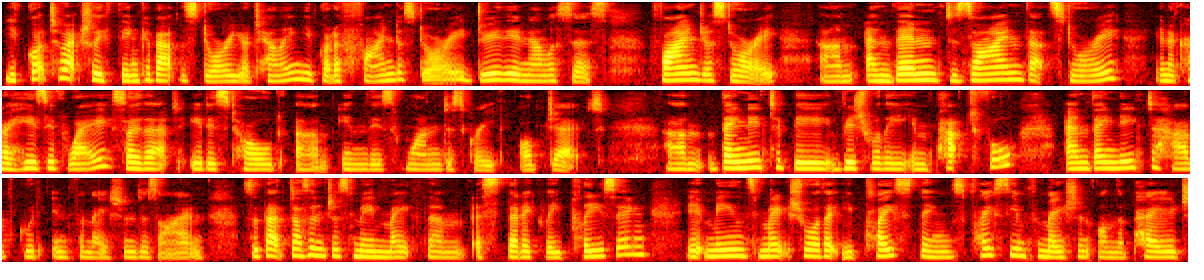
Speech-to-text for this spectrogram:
You've got to actually think about the story you're telling. You've got to find a story, do the analysis, find your story, um, and then design that story in a cohesive way so that it is told um, in this one discrete object. Um, they need to be visually impactful and they need to have good information design. So that doesn't just mean make them aesthetically pleasing, it means make sure that you place things, place the information on the page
